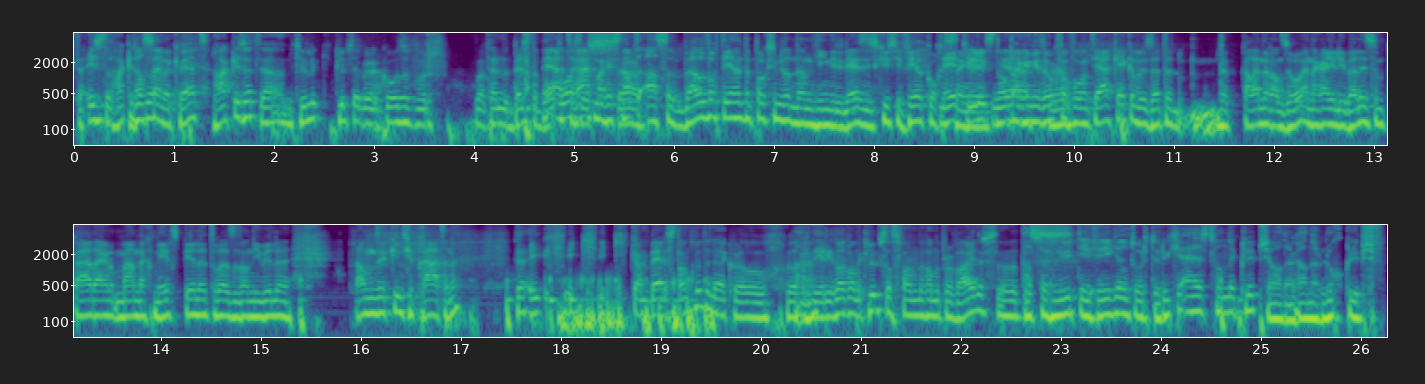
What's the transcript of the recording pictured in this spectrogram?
Dat is het een hakken dat zijn we kwijt. Hak is het, ja, natuurlijk. Clubs hebben gekozen voor wat hen het beste bod Nee, was. uiteraard, dus, maar je snapt, ja. als ze wel voor het een proxime zaten, dan ging die deze discussie veel korter Nee, zijn tuurlijk, geweest. Want dan ja, gingen ze ook ja. van volgend jaar kijken, we zetten de kalender dan zo en dan gaan jullie wel eens een paar dagen op maandag meer spelen, terwijl ze dan niet willen. Dan kun je praten, hè. Ja, ik, ik, ik kan beide standpunten eigenlijk wel, wel verdedigen. Zowel van de clubs als van, van de providers. Dat Als is- er nu tv-geld wordt teruggeëist van de clubs, ja, dan gaan er nog clubs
